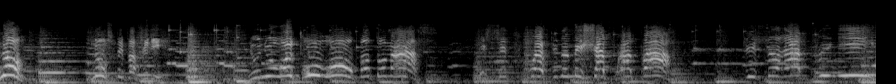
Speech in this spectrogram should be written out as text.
Non Non, ce n'est pas fini Nous nous retrouverons, Fantomas Et cette fois, tu ne m'échapperas pas tu seras puni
